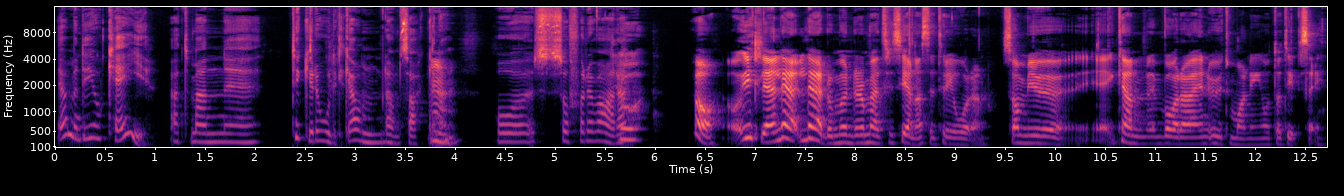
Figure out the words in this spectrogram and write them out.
ja men det är okej att man eh, tycker olika om de sakerna. Mm. Och så får det vara. Ja. Ja, och ytterligare en lär- lärdom under de här tre senaste tre åren, som ju eh, kan vara en utmaning att ta till sig.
